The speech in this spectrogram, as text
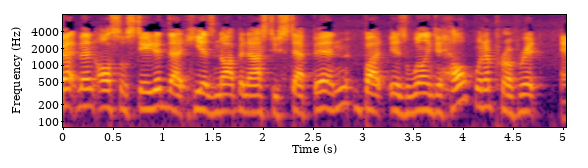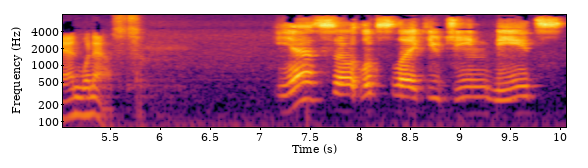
Bettman also stated that he has not been asked to step in, but is willing to help when appropriate and when asked. Yeah, so it looks like Eugene needs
